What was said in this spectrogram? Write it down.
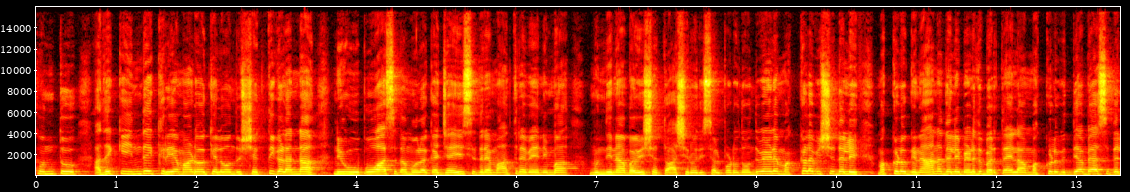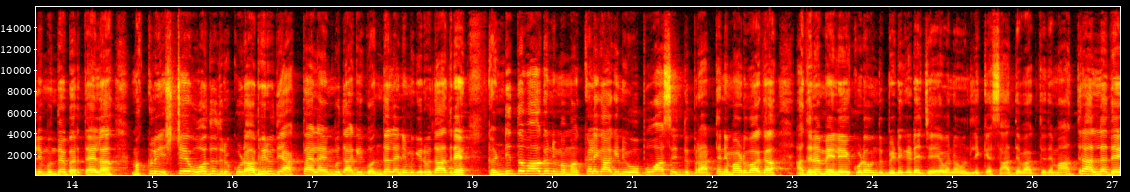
ಕುಂತು ಅದಕ್ಕೆ ಹಿಂದೆ ಕ್ರಿಯೆ ಮಾಡುವ ಕೆಲವೊಂದು ಶಕ್ತಿಗಳನ್ನು ನೀವು ಉಪವಾಸದ ಮೂಲಕ ಜಯಿಸಿದರೆ ಮಾತ್ರವೇ ನಿಮ್ಮ ಮುಂದಿನ ಭವಿಷ್ಯತ್ತು ಆಶೀರ್ವದಿಸಲ್ಪಡುವುದು. ಒಂದು ವೇಳೆ ಮಕ್ಕಳ ವಿಷಯದಲ್ಲಿ ಮಕ್ಕಳು ಜ್ಞಾನದಲ್ಲಿ ಬೆಳೆದು ಬರ್ತಾ ಇಲ್ಲ, ಮಕ್ಕಳು ವಿದ್ಯಾಭ್ಯಾಸದಲ್ಲಿ ಮುಂದೆ ಬರ್ತಾ ಇಲ್ಲ, ಮಕ್ಕಳು ಎಷ್ಟೇ ಓದಿದ್ರೂ ಕೂಡ ಅಭಿವೃದ್ಧಿ ಆಗ್ತಾ ಇಲ್ಲ ಎಂಬುದಾಗಿ ಗೊಂದಲ ನಿಮಗಿರುವುದಾದರೆ ಖಂಡಿತವಾಗೂ ನಿಮ್ಮ ಮಕ್ಕಳಿಗಾಗಿ ನೀವು ಉಪವಾಸ ಇದ್ದು ಪ್ರಾರ್ಥನೆ ಮಾಡುವಾಗ ಅದರ ಮೇಲೆಯೂ ಕೂಡ ಒಂದು ಬಿಡುಗಡೆ ಜಯವನ್ನು ಹೊಂದಲಿಕ್ಕೆ ಸಾಧ್ಯವಾಗ್ತದೆ. ಮಾತ್ರ ಅಲ್ಲದೆ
